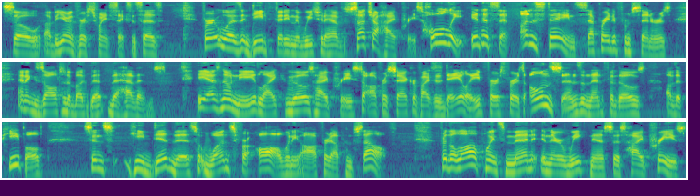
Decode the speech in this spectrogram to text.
So, uh, beginning with verse 26, it says, For it was indeed fitting that we should have such a high priest, holy, innocent, unstained, separated from sinners, and exalted above the, the heavens. He has no need, like those high priests, to offer sacrifices daily, first for his own sins and then for those of the people, since he did this once for all when he offered up himself. For the law appoints men in their weakness as high priests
